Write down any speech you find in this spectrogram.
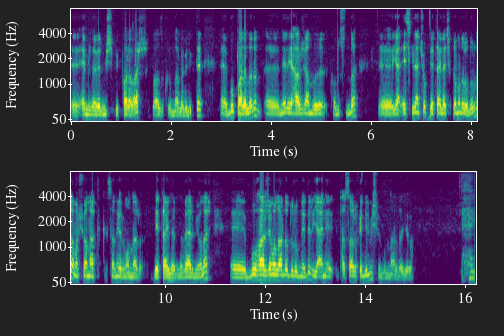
e, emrine verilmiş bir para var bazı kurumlarla birlikte. E, bu paraların e, nereye harcandığı konusunda e, yani eskiden çok detaylı açıklamalar olurdu ama şu an artık sanıyorum onlar detaylarını vermiyorlar. E, bu harcamalarda durum nedir? Yani tasarruf edilmiş mi bunlarda acaba?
